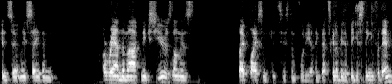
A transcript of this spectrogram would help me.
can certainly see them around the mark next year as long as they play some consistent footy. I think that's going to be the biggest thing for them,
